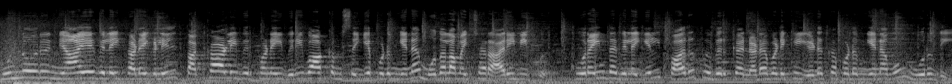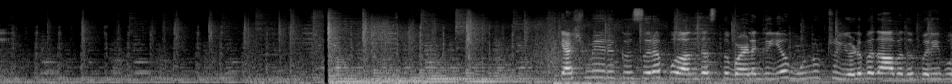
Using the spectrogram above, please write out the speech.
முன்னூறு நியாய விலை கடைகளில் தக்காளி விற்பனை விரிவாக்கம் செய்யப்படும் என முதலமைச்சர் அறிவிப்பு. குறைந்த விலையில் பருப்பு விற்க நடவடிக்கை எடுக்கப்படும் எனவும் உறுதி. காஷ்மீருக்கு சிறப்பு அந்தஸ்து வழங்கிய முன்னூற்று எழுபதாவது பிரிவு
